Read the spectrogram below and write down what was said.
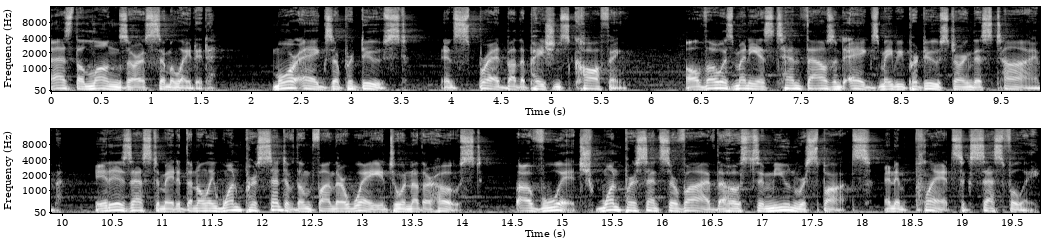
as the lungs are assimilated. More eggs are produced and spread by the patient's coughing. Although as many as 10,000 eggs may be produced during this time, it is estimated that only 1% of them find their way into another host of which 1% survive the host's immune response and implant successfully.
